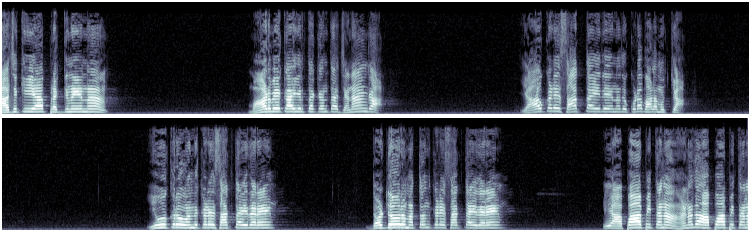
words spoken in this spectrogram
ರಾಜಕೀಯ ಪ್ರಜ್ಞೆಯನ್ನು ಮಾಡಬೇಕಾಗಿರ್ತಕ್ಕಂಥ ಜನಾಂಗ ಯಾವ ಕಡೆ ಸಾಕ್ತಾ ಇದೆ ಅನ್ನೋದು ಕೂಡ ಬಹಳ ಮುಖ್ಯ. ಯುವಕರು ಒಂದು ಕಡೆ ಸಾಕ್ತಾ ಇದ್ದಾರೆ, ದೊಡ್ಡವರು ಮತ್ತೊಂದು ಕಡೆ ಸಾಕ್ತಾ ಇದ್ದಾರೆ. ಈ ಅಪಾಪಿತನ, ಹಣದ ಅಪಾಪಿತನ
